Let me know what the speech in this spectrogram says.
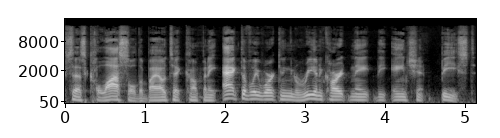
says Colossal, the biotech company, actively working to reincarnate the ancient beast.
